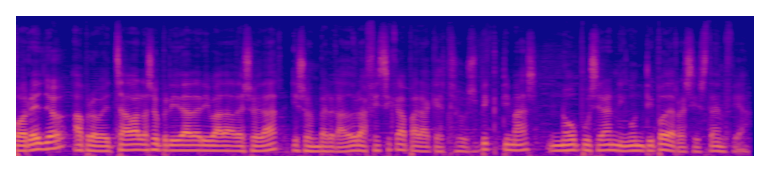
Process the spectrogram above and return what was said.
Por ello, aprovechaba la superioridad derivada de su edad y su envergadura física para que sus víctimas no opusieran ningún tipo de resistencia.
